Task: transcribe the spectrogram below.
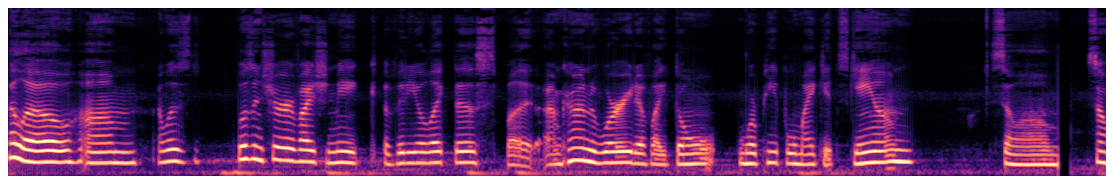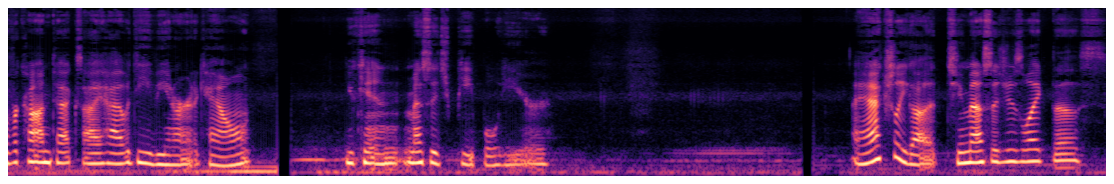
Hello. Um, I was wasn't sure if I should make a video like this, but I'm kind of worried if I don't, more people might get scammed. So, um, so for context, I have a DeviantArt account. You can message people here. I actually got two messages like this,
